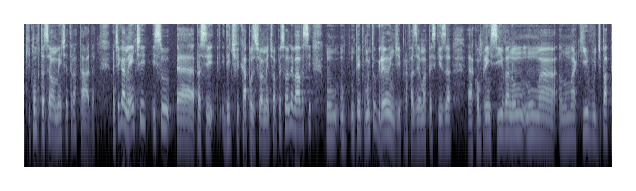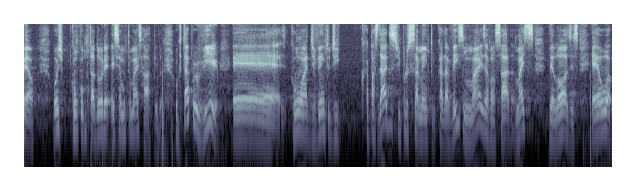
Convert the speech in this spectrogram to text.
que computacionalmente é tratada. Antigamente, isso, é, para se identificar positivamente uma pessoa, levava-se um, um, tempo muito grande para fazer uma pesquisa é, compreensiva num, numa, num arquivo de papel. Hoje, com o computador, esse é muito mais rápido. O que está por vir, é, com o advento de capacidades de processamento cada vez mais avançadas, mais velozes, é o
